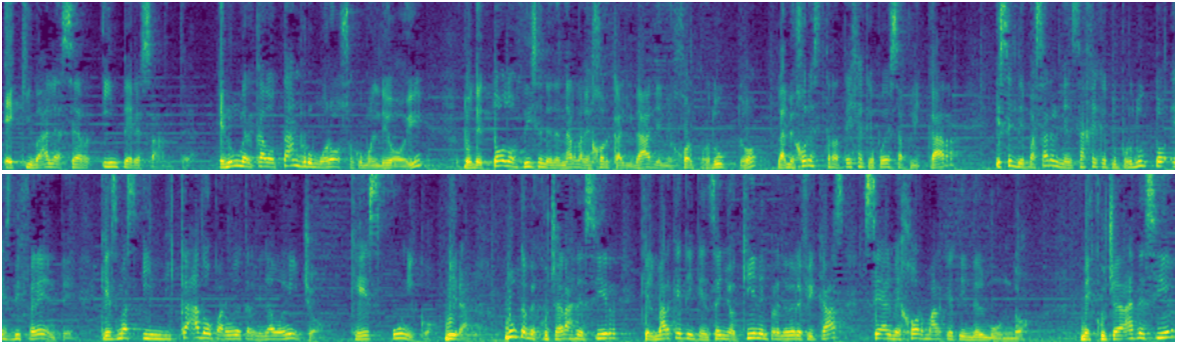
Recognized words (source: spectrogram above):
equivale a ser interesante. En un mercado tan rumoroso como el de hoy, donde todos dicen de tener la mejor calidad y el mejor producto, la mejor estrategia que puedes aplicar es el de pasar el mensaje que tu producto es diferente, que es más indicado para un determinado nicho, que es único. Mira, nunca me escucharás decir que el marketing que enseño aquí en Emprendedor Eficaz sea el mejor marketing del mundo. Me escucharás decir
